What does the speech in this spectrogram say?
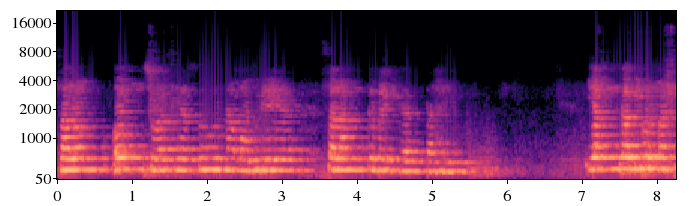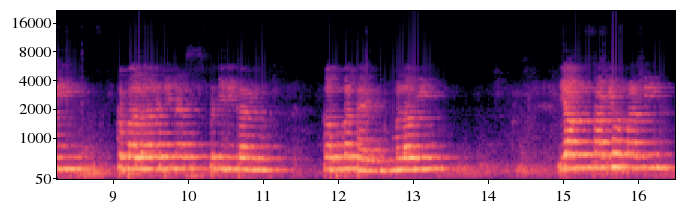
Salam Om Swastiastu, Namo Buddhaya, salam kebajikan Rahayu. Yang kami hormati Kepala Dinas Pendidikan Kabupaten Melawi, yang kami hormati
